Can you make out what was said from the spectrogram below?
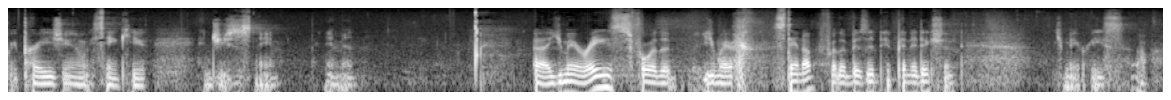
We praise you and we thank you. In Jesus' name, amen. Uh, you may raise for the, you may stand up for the benediction. You may raise up.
